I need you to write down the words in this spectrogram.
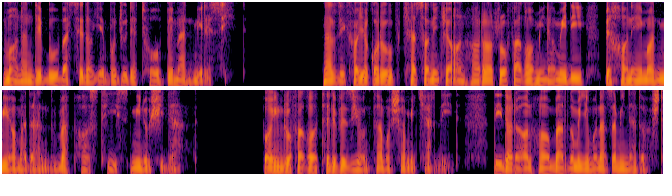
مانند بو و صدای وجود تو به من می رسید. نزدیک های غروب کسانی که آنها را رفقا می نامیدی به خانه می آمدند و پاستیس می نوشیدند. با این رفقا تلویزیون تماشا می کردید. دیدار آنها برنامه منظمی نداشت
